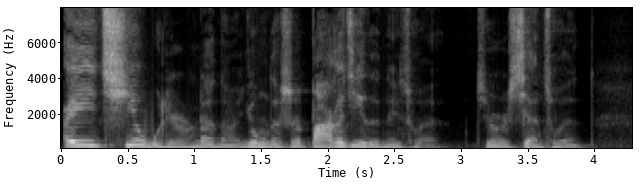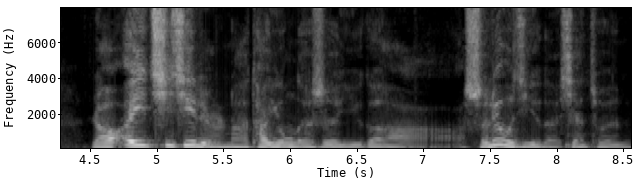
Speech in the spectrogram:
A 七五零的呢，用的是八个 G 的内存，就是显存。然后 A 七七零呢，它用的是一个十六 G 的显存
